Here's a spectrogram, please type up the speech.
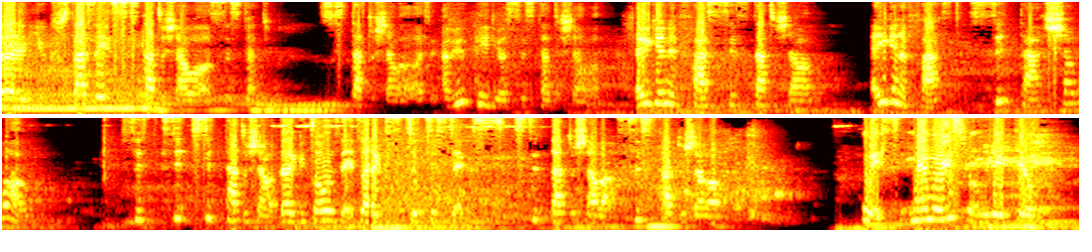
Uh, you start saying sister to shower or sister to, sister to shower. Have you paid your sister to shower? Are you gonna fast sister to shower? Are you gonna fast sister shower? sit, sit to shower. Like it's always it's like statistics. Sister to shower. Sister to shower. Wait, memories from Lekio.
